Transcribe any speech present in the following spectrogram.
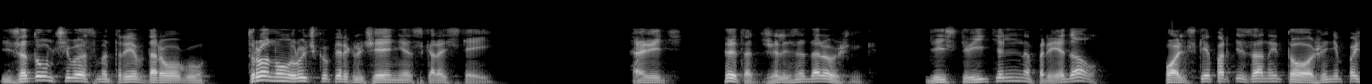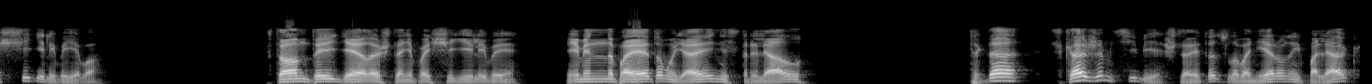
и, задумчиво осмотрев дорогу, тронул ручку переключения скоростей. «А ведь этот железнодорожник действительно предал, польские партизаны тоже не пощадили бы его. В том-то и дело, что не пощадили бы. Именно поэтому я и не стрелял. Тогда скажем себе, что этот злобонервный поляк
